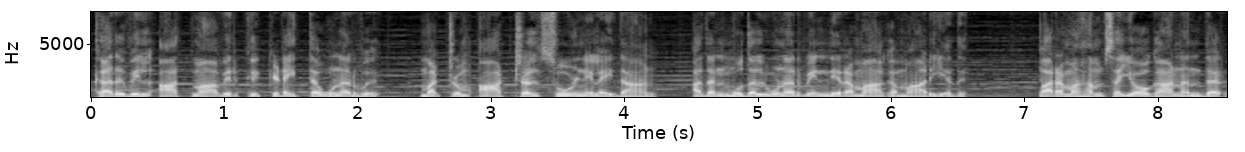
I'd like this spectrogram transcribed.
கருவில் ஆத்மாவிற்கு கிடைத்த உணர்வு மற்றும் ஆற்றல் சூழ்நிலைதான் அதன் முதல் உணர்வின் நிறமாக மாறியது. பரமஹம்ச யோகானந்தர்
